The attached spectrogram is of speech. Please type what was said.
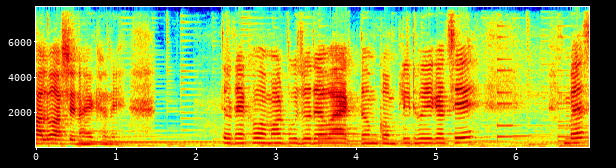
ভালো আসে না এখানে। তো দেখো, আমার পুজো দেওয়া একদম কমপ্লিট হয়ে গেছে। ব্যাস।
